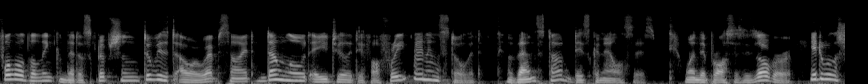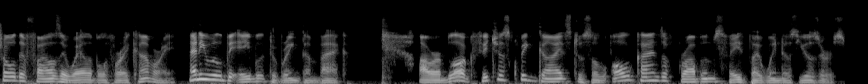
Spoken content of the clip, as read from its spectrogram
Follow the link in the description to visit our website, download a utility for free and install it. Then start disk analysis. When the process is over, it will show the files available for recovery, and you will be able to bring them back. Our blog features quick guides to solve all kinds of problems faced by Windows users.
